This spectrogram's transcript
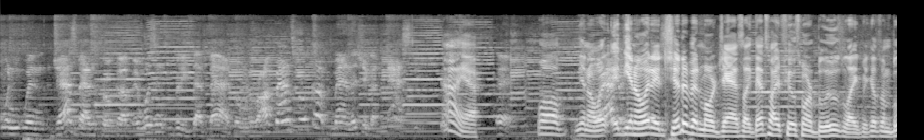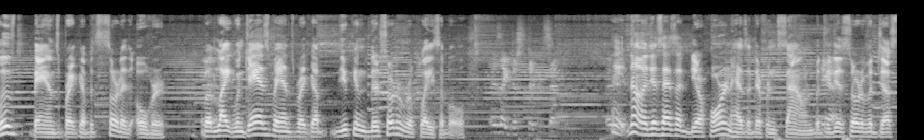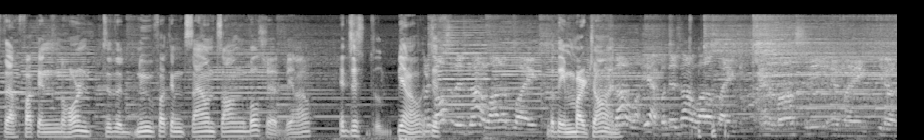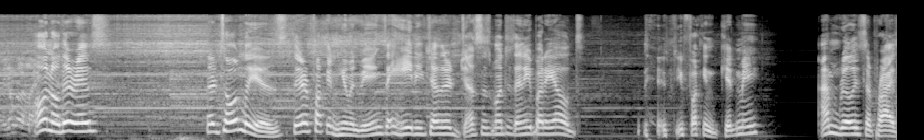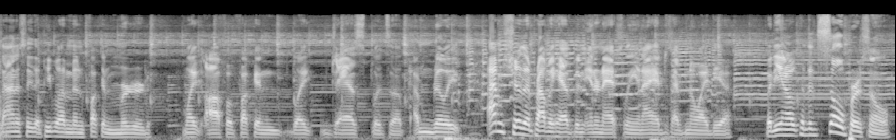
when when jazz bands broke up, it wasn't really that bad. But when rock bands broke up, man, that shit got nasty. Ah, yeah. Hey. Well, you know, What it, it you know, it, it should have been more jazz. Like that's why it feels more blues like because when blues bands break up, it's sort of over. But like when jazz bands break up, you can they're sort of replaceable. It's like just different. Hey, no, it just has a your horn has a different sound, but Yeah. you just sort of adjust the fucking horn to the new fucking sound song bullshit, you know? It just you know, But it's just also there's not a lot of like but they march on. not a lot, yeah, but there's not a lot of like animosity and like you you know, they don't go to like. Oh no, there is. There totally is. They're fucking human beings. They hate each other just as much as anybody else. you fucking kidding me? I'm really surprised, honestly, that people haven't been fucking murdered, like off of fucking like jazz splits up. I'm really, I'm sure there probably has been internationally, and I just have no idea. But you know, because it's so personal,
